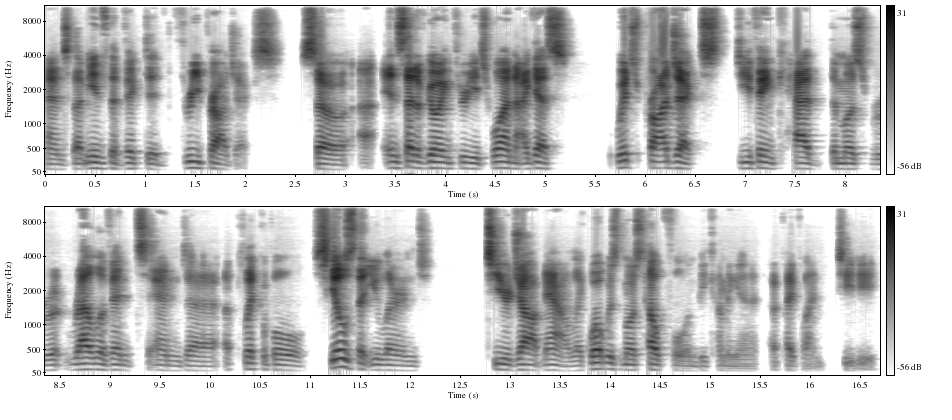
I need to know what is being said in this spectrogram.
And so that means that Vic did three projects. So uh, instead of going through each one, I guess which project do you think had the most re- relevant and uh, applicable skills that you learned to your job now? Like, what was the most helpful in becoming a, a pipeline TD?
